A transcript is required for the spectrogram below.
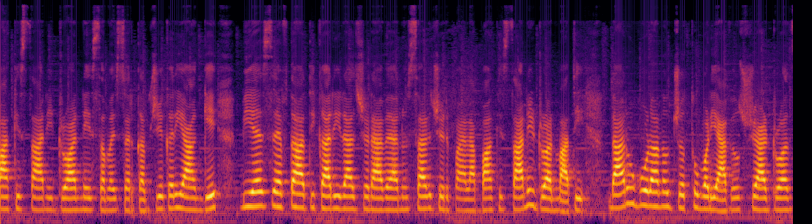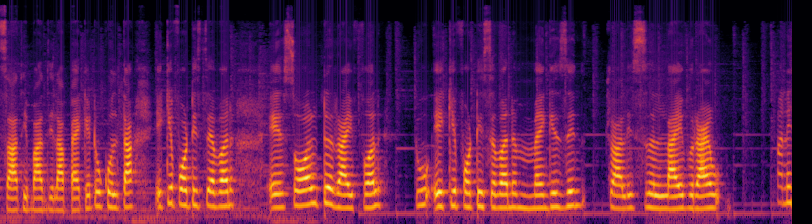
પાકિસ્તાની ડ્રોનને સમયસર કબજે કરી આ અંગે બીએસએફના અધિકારીના જણાવ્યા અનુસાર, ઝડપાયેલા પાકિસ્તાની ડ્રોનમાંથી દારૂગોળાનો જથ્થો મળી આવ્યો છે. આ ડ્રોન સાથે બાંધેલા પેકેટો ખોલતા AK forty seven assault rifle two AK forty seven magazine ચાલીસ લાઈવ રાઉન્ડ અને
